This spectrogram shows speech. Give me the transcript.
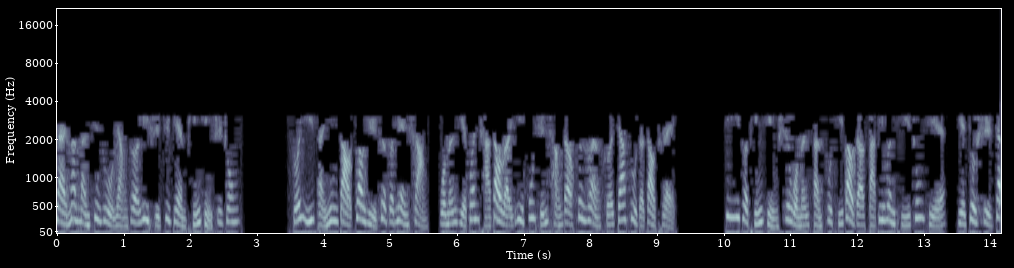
在慢慢进入两个历史巨变瓶颈之中。所以，反映到教育这个面上，我们也观察到了异乎寻常的混乱和加速的倒退。第一个瓶颈是我们反复提到的法币问题终结，也就是债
